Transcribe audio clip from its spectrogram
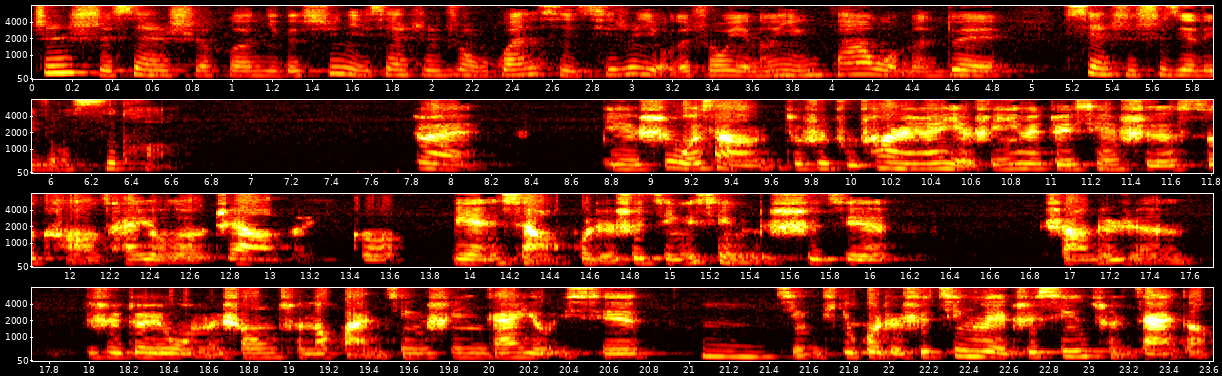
真实现实和你的虚拟现实这种关系，其实有的时候也能引发我们对。现实世界的一种思考，对，也是我想，就是主创人员也是因为对现实的思考，才有了这样的一个联想，或者是警醒世界上的人，就是对于我们生存的环境是应该有一些嗯警惕或者是敬畏之心存在的。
